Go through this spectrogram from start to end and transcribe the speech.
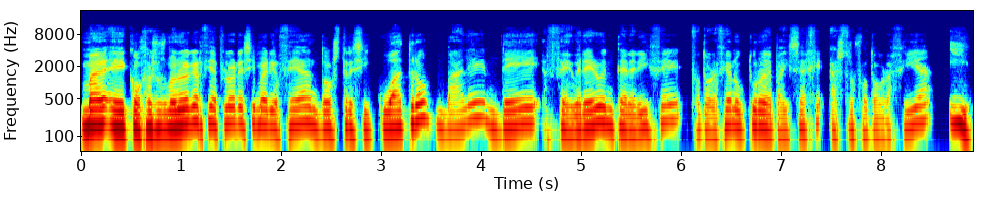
Eh, con Jesús Manuel García Flores y Mario Cea, 2, 3 y 4, ¿vale? De febrero en Tenerife, fotografía nocturna de paisaje, astrofotografía y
